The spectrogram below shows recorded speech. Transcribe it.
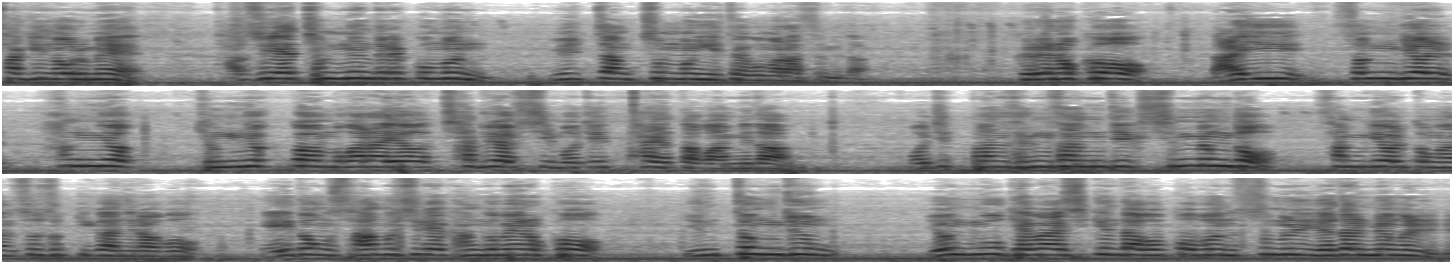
사기 노름에 다수의 청년들의 꿈은 일장춘몽이 되고 말았습니다. 그래놓고 나이, 성별, 학력, 경력과 무관하여 차별 없이 모집하였다고 합니다. 모집한 생산직 10명도 3개월 동안 수습기간이라고 A동 사무실에 감금해놓고 인턴 중 연구 개발시킨다고 뽑은 28명을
